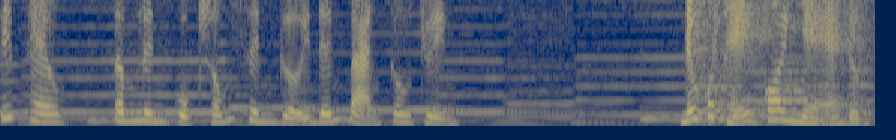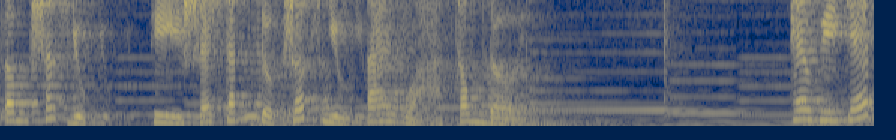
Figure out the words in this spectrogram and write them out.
Tiếp theo, Tâm Linh Cuộc Sống xin gửi đến bạn câu chuyện. Nếu có thể coi nhẹ được tâm sắc dục thì sẽ tránh được rất nhiều tai họa trong đời. Theo ghi chép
